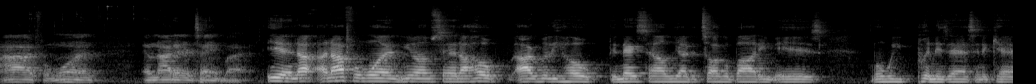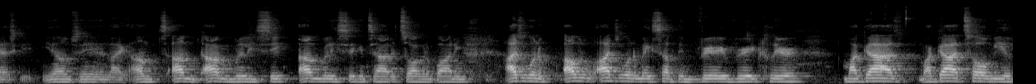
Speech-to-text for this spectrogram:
I, for one, am not entertained by it. Yeah, and I, and I for one, you know what I'm saying. I hope, I really hope the next time we have to talk about him is when we putting his ass in the casket. You know what I'm saying? Like I'm, I'm, I'm really sick. I'm really sick and tired of talking about him. I just want to, I, I just want to make something very, very clear. My guys, my guy told me a,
